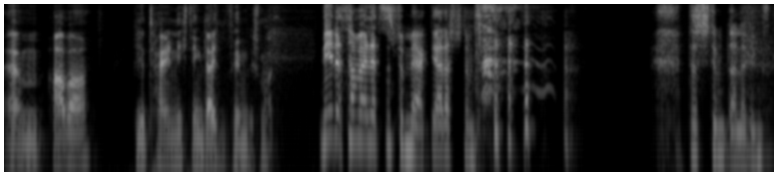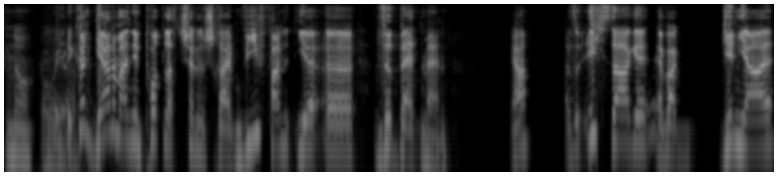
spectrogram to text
ähm, aber wir teilen nicht den gleichen Filmgeschmack. Nee, das haben wir letztens bemerkt. Ja, das stimmt. das stimmt allerdings, genau. Oh ja. Ihr könnt gerne mal in den Podcast-Channel schreiben, wie fandet ihr äh, The Batman? Ja, also ich sage, er war genial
